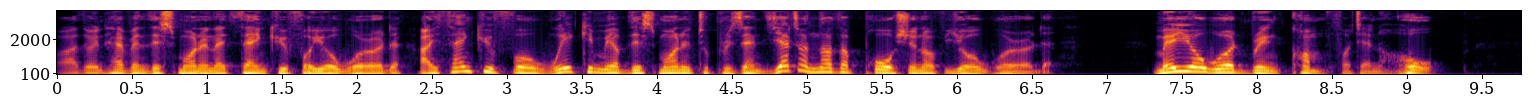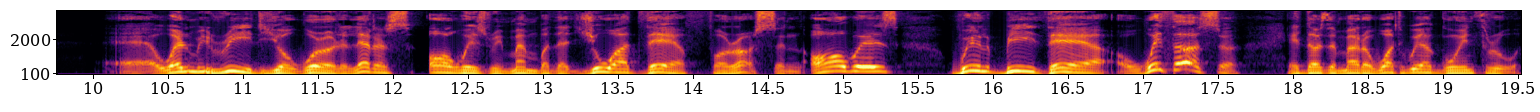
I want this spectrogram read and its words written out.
Father in heaven, this morning I thank you for your word. I thank you for waking me up this morning to present yet another portion of your word. May your word bring comfort and hope. Uh, when we read your word, let us always remember that you are there for us and always will be there with us. It doesn't matter what we are going through.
